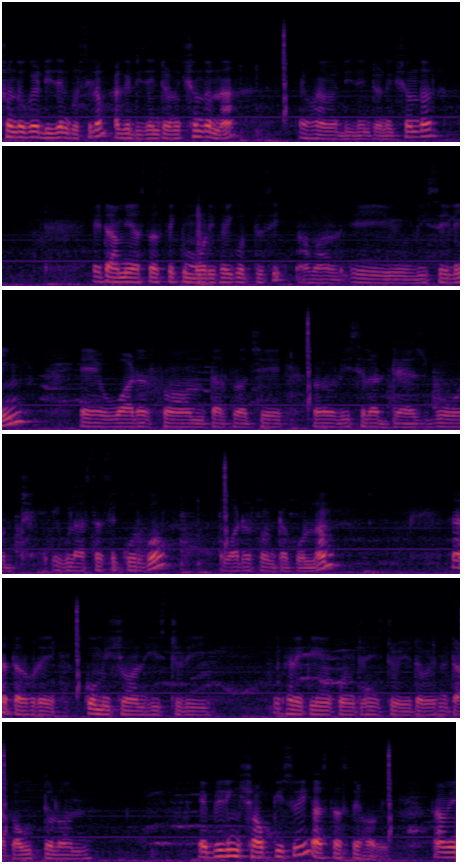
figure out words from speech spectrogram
সুন্দর করে ডিজাইন করছিলাম। আগে ডিজাইনটা অনেক সুন্দর না, এখন আমার ডিজাইনটা অনেক সুন্দর। এটা আমি আস্তে আস্তে একটু মডিফাই করতেছি। আমার এই রিসেলিং ওয়ার্ডার ফর্ম তারপর আছে রিসেলার ড্যাশবোর্ড এগুলো আস্তে আস্তে করব। ওয়ার্ডার ফর্মটা করলাম। হ্যাঁ তারপরে কমিশন হিস্টোরি এখানে কি কমিশন হিস্টোরি এটা এখানে টাকা উত্তোলন এভরিথিং সব কিছুই আস্তে আস্তে হবে। তো আমি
